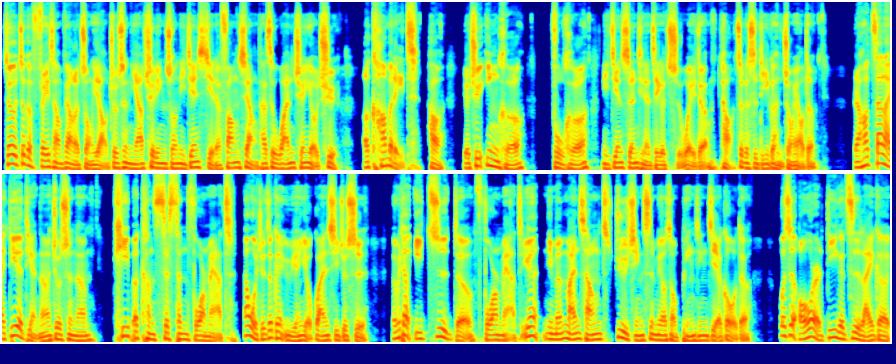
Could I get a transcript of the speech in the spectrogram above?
所以这个非常非常的重要，就是你要确定说你今天写的方向它是完全有去 accommodate 好，有去应和符合你今天申请的这个职位的。好，这个是第一个很重要的。然后再来第二点呢，就是呢，keep a consistent format。那我觉得这跟语言有关系，就是。什么叫一致的 format？因为你们蛮长句型是没有什么平行结构的，或是偶尔第一个字来一个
